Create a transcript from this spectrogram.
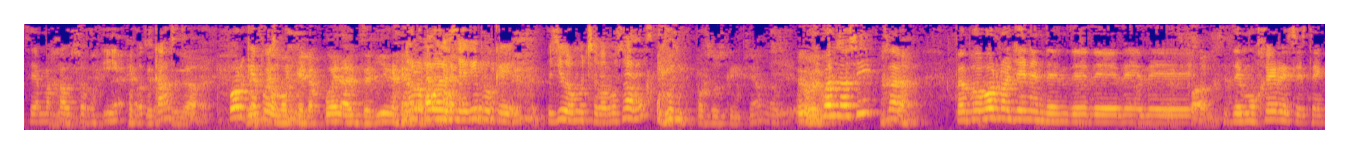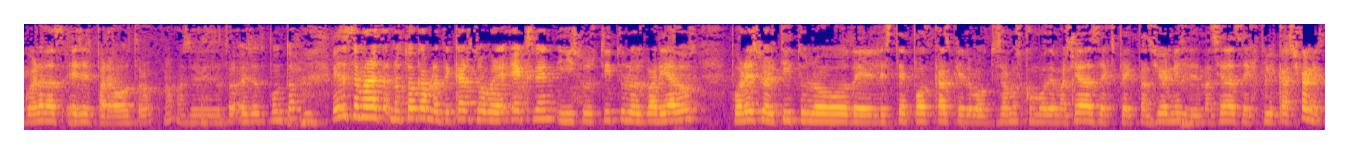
Se llama House of E Podcast. No, porque no es pues como que lo puedan seguir. no lo pueden seguir porque he sido muchas babosadas. por suscripción. ¿no? Pues bueno, sí, o sea, pero por favor no llenen de, de, de, de, de, de mujeres este, encuadradas, ese es para otro, ¿no? O sea, ese es otro, ese es otro punto. Esta semana nos toca platicar sobre X-Men y sus títulos variados, por eso el título de este podcast que lo bautizamos como demasiadas expectaciones y demasiadas explicaciones,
